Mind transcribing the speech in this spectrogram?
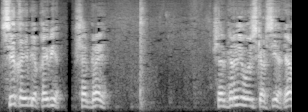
sii qaybiya qaybiya. Sheergareya sheergareya oo isgaarsiiya ya.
